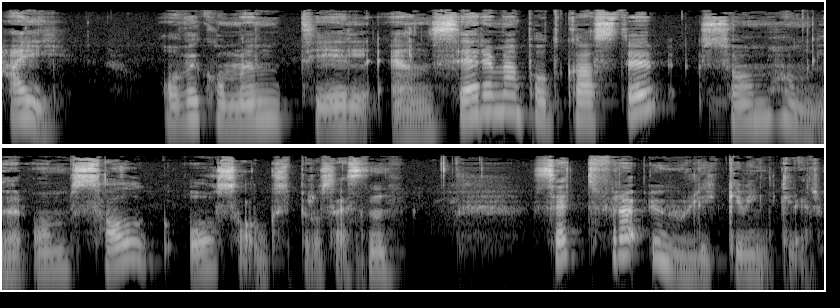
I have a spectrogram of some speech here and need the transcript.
Hei, og velkommen til en serie med podkaster som handler om salg og salgsprosessen, sett fra ulike vinkler.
